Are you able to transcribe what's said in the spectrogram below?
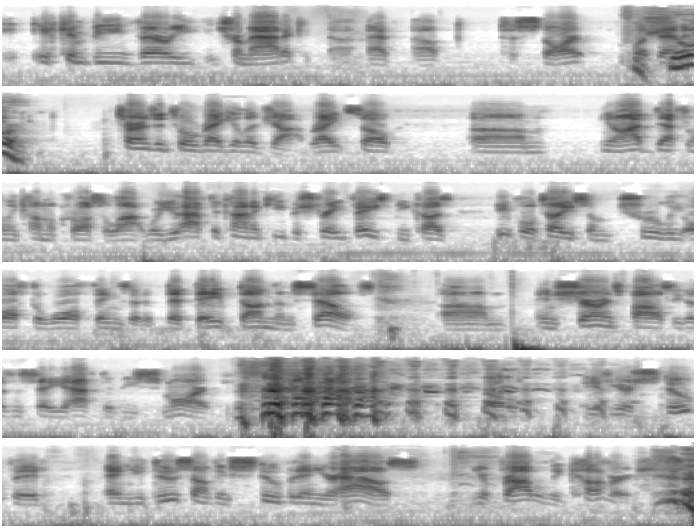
it, it can be very traumatic uh, at up to start, For but then sure. it turns into a regular job, right? So, um, you know, I've definitely come across a lot where you have to kind of keep a straight face because people will tell you some truly off the wall things that that they've done themselves. Um, insurance policy doesn't say you have to be smart. so if you're stupid and you do something stupid in your house, you're probably covered. So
